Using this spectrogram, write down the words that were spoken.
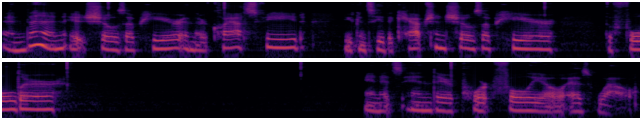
And then it shows up here in their class feed. You can see the caption shows up here, the folder, and it's in their portfolio as well.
